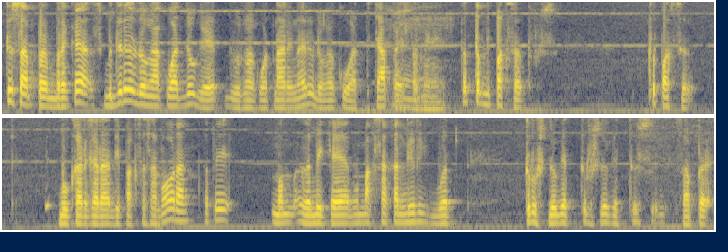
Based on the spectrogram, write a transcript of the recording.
itu sampai mereka sebenarnya udah nggak kuat joget udah nggak kuat nari-nari udah nggak kuat capek stamina tetap dipaksa terus. Terpaksa. Bukan karena dipaksa sama orang tapi mem- lebih kayak memaksakan diri buat terus joget terus joget terus sampai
